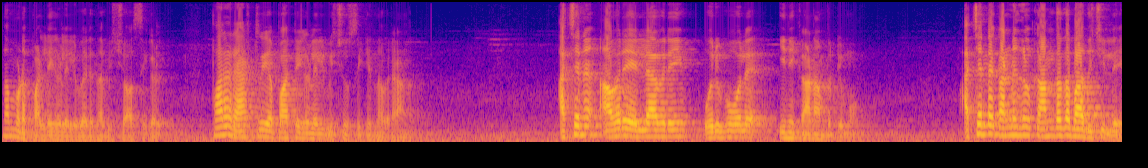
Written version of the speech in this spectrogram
നമ്മുടെ പള്ളികളിൽ വരുന്ന വിശ്വാസികൾ പല രാഷ്ട്രീയ പാർട്ടികളിൽ വിശ്വസിക്കുന്നവരാണ്. അച്ഛന് അവരെ എല്ലാവരെയും ഒരുപോലെ ഇനി കാണാൻ പറ്റുമോ? അച്ഛന്റെ കണ്ണുകൾക്ക് അന്ധത ബാധിച്ചില്ലേ?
